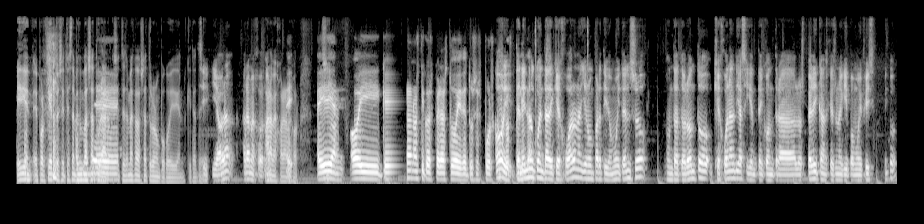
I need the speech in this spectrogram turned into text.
eh, por cierto, se te está empezando a saturar. Se te está empezando a saturar un poco, Aiden. Quítate. sí. Y ahora, ahora mejor. ¿no? Ahora mejor, ahora Eh, mejor. Aiden, hoy, ¿qué pronóstico esperas tú hoy de tus Spurs? con Hoy, teniendo en cuenta de que jugaron ayer un partido muy tenso contra Toronto, que juegan al día siguiente contra los Pelicans, que es un equipo muy físico.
